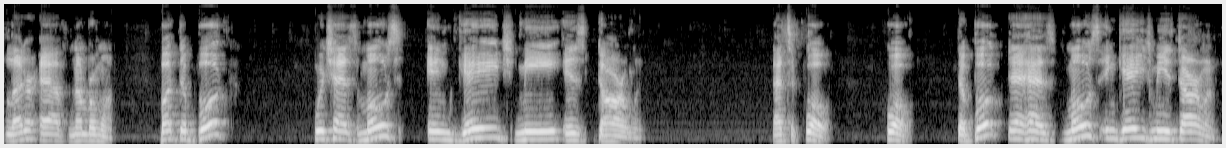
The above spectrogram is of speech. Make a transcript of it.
Letter F, number one. But the book which has most engaged me is Darwin. That's a quote. Quote, the book that has most engaged me is Darwin.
